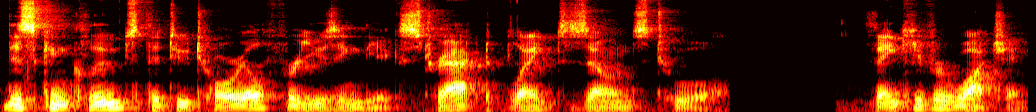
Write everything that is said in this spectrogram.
This concludes the tutorial for using the Extract Blanked Zones tool. Thank you for watching.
